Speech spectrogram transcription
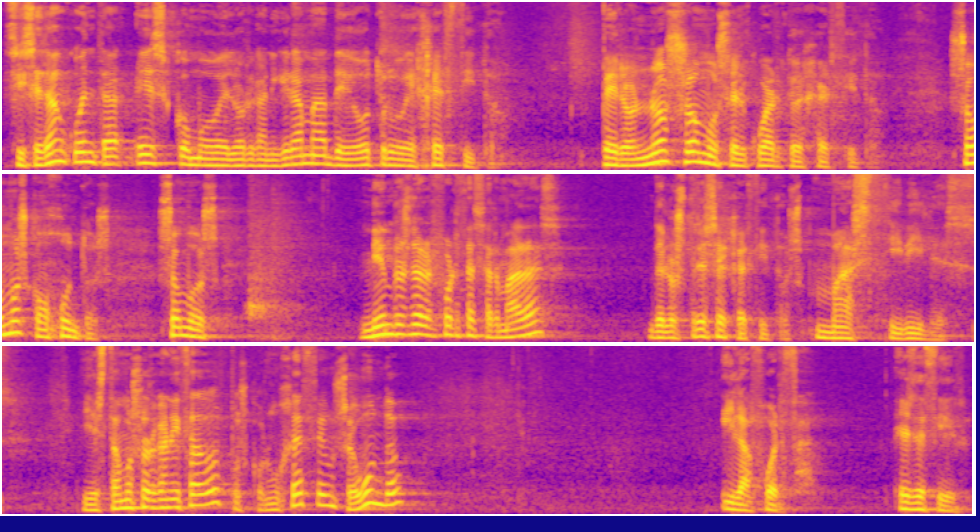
si se dan cuenta, es como el organigrama de otro ejército. Pero no somos el cuarto ejército. Somos conjuntos. Somos miembros de las Fuerzas Armadas de los tres ejércitos, más civiles. Y estamos organizados pues, con un jefe, un segundo y la fuerza. Es decir,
